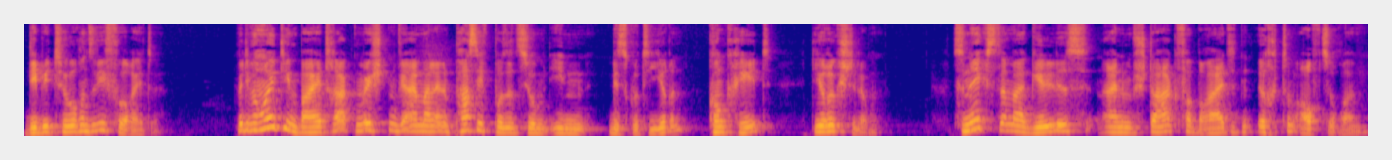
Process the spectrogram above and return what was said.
Debitoren sowie Vorräte. Mit dem heutigen Beitrag möchten wir einmal eine Passivposition mit Ihnen diskutieren, konkret die Rückstellungen. Zunächst einmal gilt es, einem stark verbreiteten Irrtum aufzuräumen.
